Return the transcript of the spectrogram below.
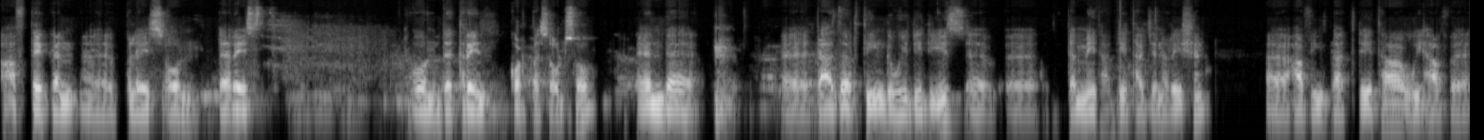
have taken place on the rest on the train corpus also. And uh, the other thing we did is uh, uh, the metadata generation. Uh, having that data we have uh,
